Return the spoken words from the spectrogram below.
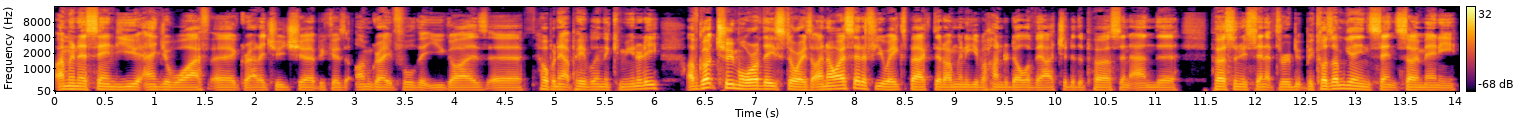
I'm going to send you and your wife a gratitude shirt because I'm grateful that you guys are helping out people in the community. I've got two more of these stories. I know I said a few weeks back that I'm going to give a $100 voucher to the person and the person who sent it through, but because I'm getting sent so many,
